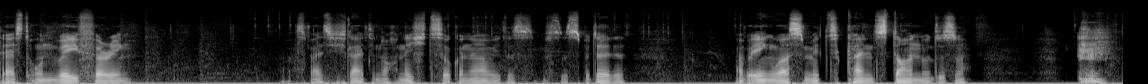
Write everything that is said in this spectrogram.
Der ist Unwavering. Das weiß ich leider noch nicht so genau, wie das, was das bedeutet. Aber irgendwas mit kein Stun oder so.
